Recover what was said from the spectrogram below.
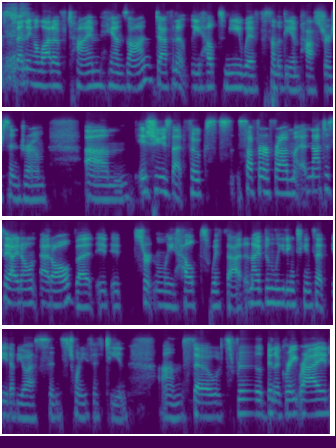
spending a lot of time hands on definitely helped me with some of the imposter syndrome um, issues that folks suffer from. Not to say I don't at all, but it, it certainly helped with that. And I've been leading teams at AWS since 2015. Um, so it's really been a great ride.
